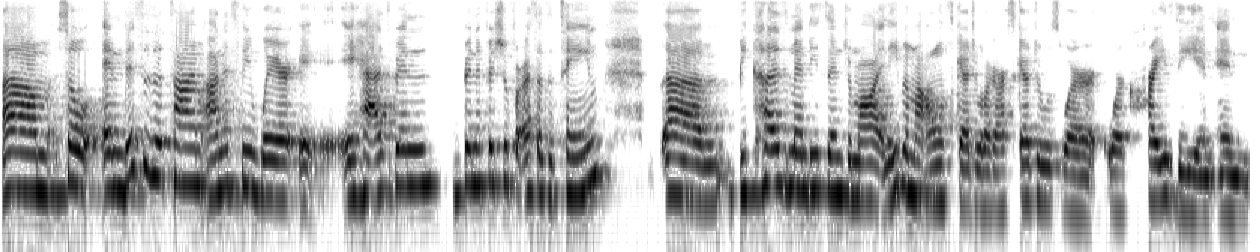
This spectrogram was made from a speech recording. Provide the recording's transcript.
Um, so, and this is a time, honestly, where it, it has been beneficial for us as a team um, because Mandisa and Jamal and even my own schedule, like our schedules were were crazy and, and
